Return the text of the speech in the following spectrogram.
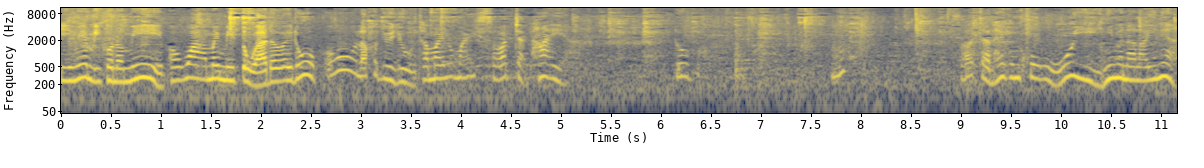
รีเมียมอีโคโนมีเพราะว่าไม่มีตั๋วเลยลูกโอ้แล้วก็อยู่ๆทำไมรู้ไหมซอสจัดให้อะลูกซอสจัดให้คุณครูอุ้ยนี่มันอะไรเนี่ย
